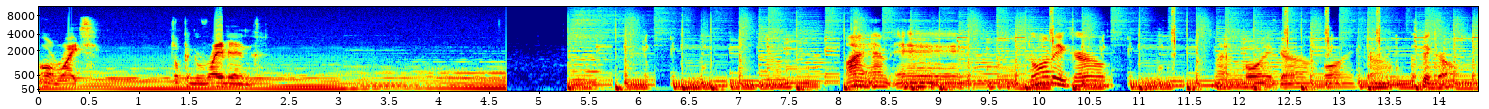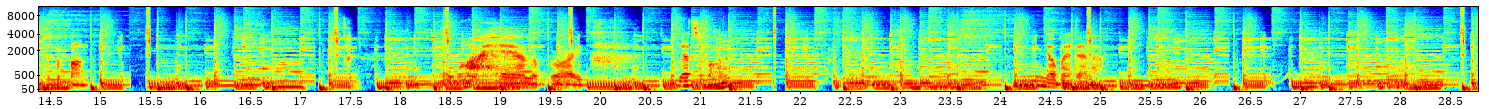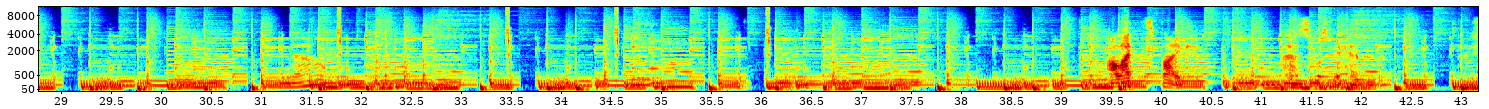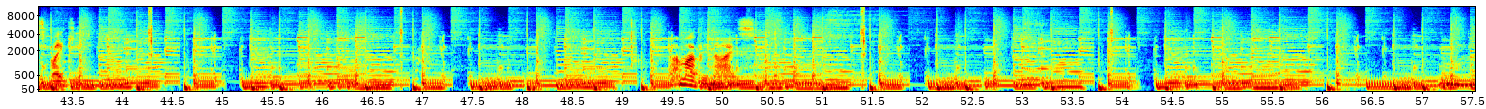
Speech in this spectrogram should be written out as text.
Alright. Jumping right in. I am a... Do girl? Let boy, girl, boy, girl. Let's be girl, just for fun. Oh, what our hair look like? That's fun. No bandana. I like the spike. That's supposed to be a very spiky. That might be nice. Hmm.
